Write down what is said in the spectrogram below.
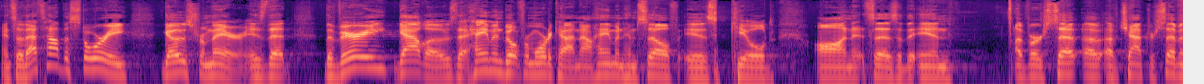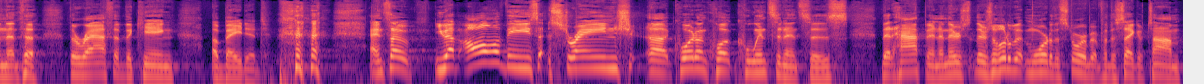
And so that's how the story goes from there is that the very gallows that Haman built for Mordecai, now Haman himself is killed on, it says at the end of verse se- of, of chapter 7 that the, the wrath of the king abated. and so you have all of these strange, uh, quote unquote, coincidences that happen. And there's, there's a little bit more to the story, but for the sake of time,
